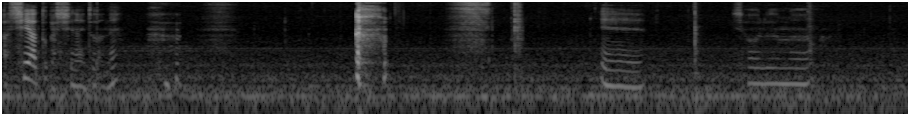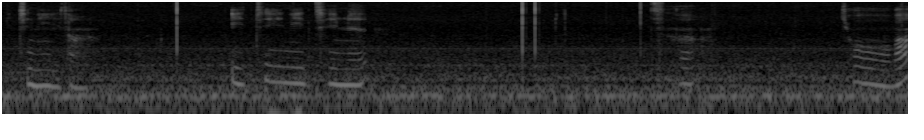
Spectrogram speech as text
あシェアとかしないとだね。えー、ショールーム123日目さあ今日は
